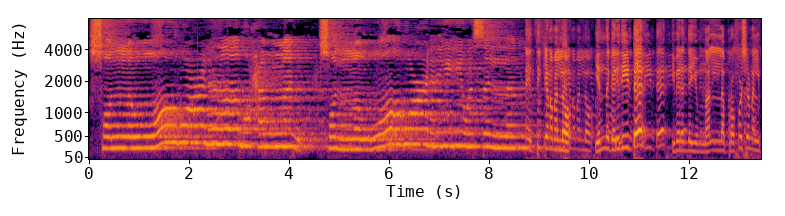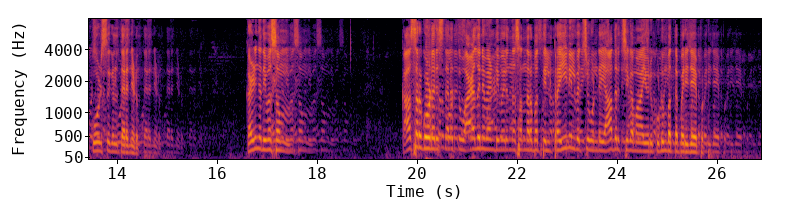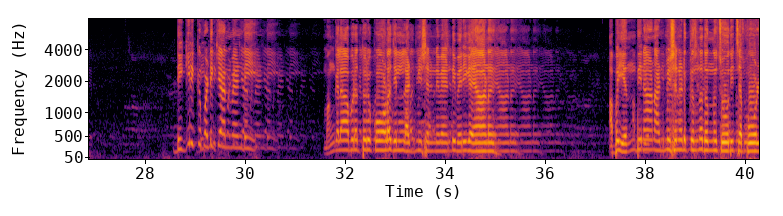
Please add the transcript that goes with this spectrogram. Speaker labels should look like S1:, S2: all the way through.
S1: صلى الله على محمد صلى الله عليه وسلم
S2: എത്തിക്കണമല്ലോ എന്ന് കരുതിയിട്ട് ഇവരെന്ത് ചെയ്യും നല്ല പ്രൊഫഷണൽ കോഴ്സുകൾ തെരഞ്ഞെടുക്കും കഴിഞ്ഞ ദിവസം കാസർഗോഡ് ഒരു സ്ഥലത്ത് വയലിന് വേണ്ടി വരുന്ന സന്ദർഭത്തിൽ ട്രെയിനിൽ വെച്ചുകൊണ്ട് യാദൃച്ഛികമായ ഒരു കുടുംബത്തെ പരിചയപ്പെട്ടു ഡിഗ്രിക്ക് പഠിക്കാൻ വേണ്ടി മംഗലാപുരത്തൊരു കോളേജിൽ അഡ്മിഷന് വേണ്ടി വരികയാണ്. അപ്പൊ എന്തിനാണ് അഡ്മിഷൻ എടുക്കുന്നതെന്ന് ചോദിച്ചപ്പോൾ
